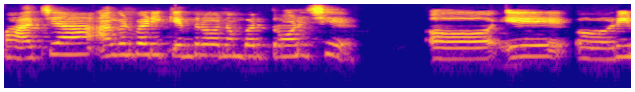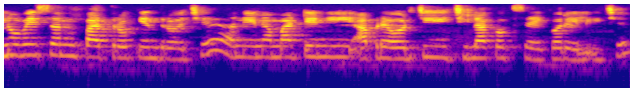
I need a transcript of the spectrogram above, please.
ભાચા આંગણવાડી કેન્દ્ર નંબર ત્રણ છે. અ, એ રિનોવેશન પાત્ર કેન્દ્ર છે અને એના માટેની આપણે અરજી જિલ્લા કક્ષાએ કરેલી છે.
